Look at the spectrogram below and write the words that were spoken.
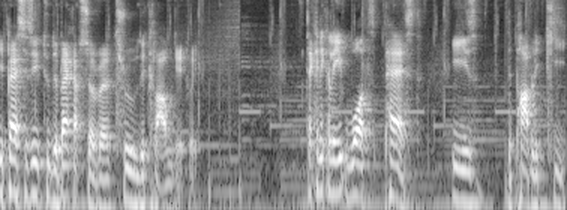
it passes it to the backup server through the cloud gateway. Technically, what's passed is the public key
